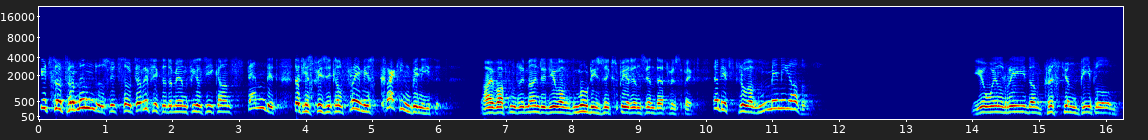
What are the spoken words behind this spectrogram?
It's so tremendous, it's so terrific that a man feels he can't stand it, that his physical frame is cracking beneath it. I've often reminded you of Moody's experience in that respect, and it's true of many others. You will read of Christian people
